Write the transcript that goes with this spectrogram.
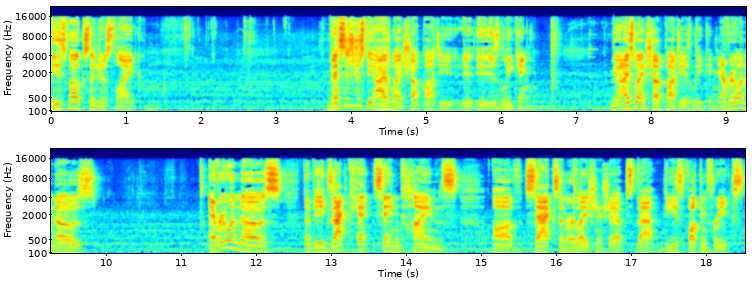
These folks are just like. This is just the Eyes Wide Shut party is leaking. The Eyes Wide Shut party is leaking. Everyone knows. Everyone knows that the exact same kinds of sex and relationships that these fucking freaks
